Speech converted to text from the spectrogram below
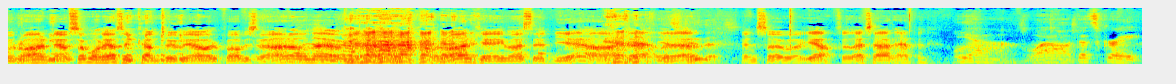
when Ron, now if someone else had come to me, I would have probably said, I don't know. You know, when Ron came, I said, Yeah, I, Yeah, you let's know. do this. And so, uh, yeah, so that's how it happened. yeah. That's Wow. That's great.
